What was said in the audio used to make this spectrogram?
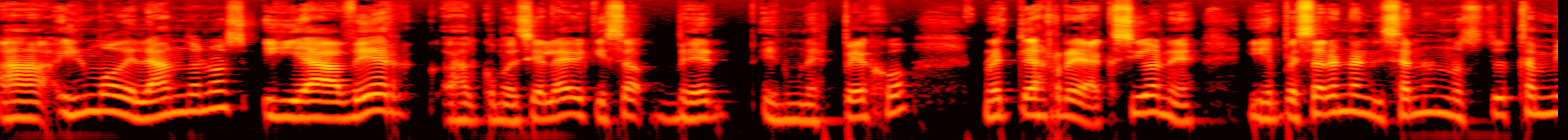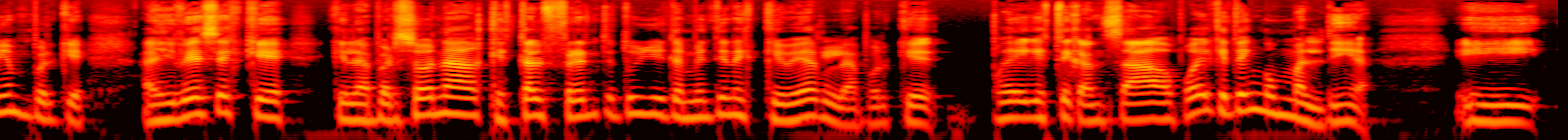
a ir modelándonos y a ver, como decía Leve, quizá ver en un espejo nuestras reacciones y empezar a analizarnos nosotros también, porque hay veces que, que, la persona que está al frente tuyo y también tienes que verla, porque puede que esté cansado, puede que tenga un mal día. Y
